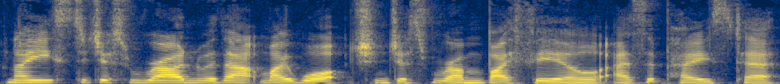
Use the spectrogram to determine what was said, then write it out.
And I used to just run without my watch and just run by feel as opposed to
